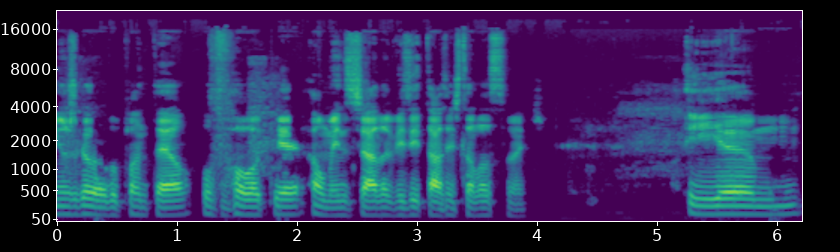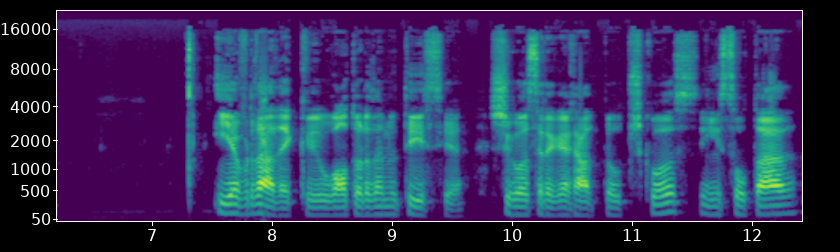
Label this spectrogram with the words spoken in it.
e um jogador do plantel, levou a que a uma indesejada visita às instalações. E, um, e a verdade é que o autor da notícia chegou a ser agarrado pelo pescoço e insultado,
